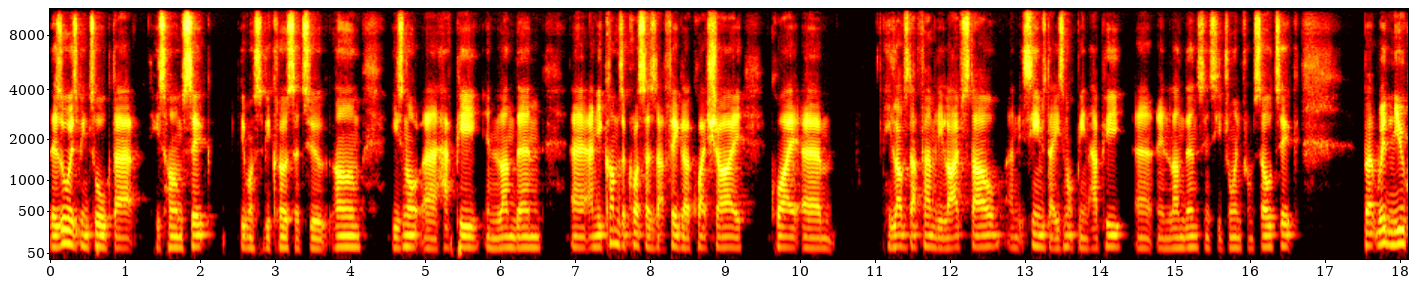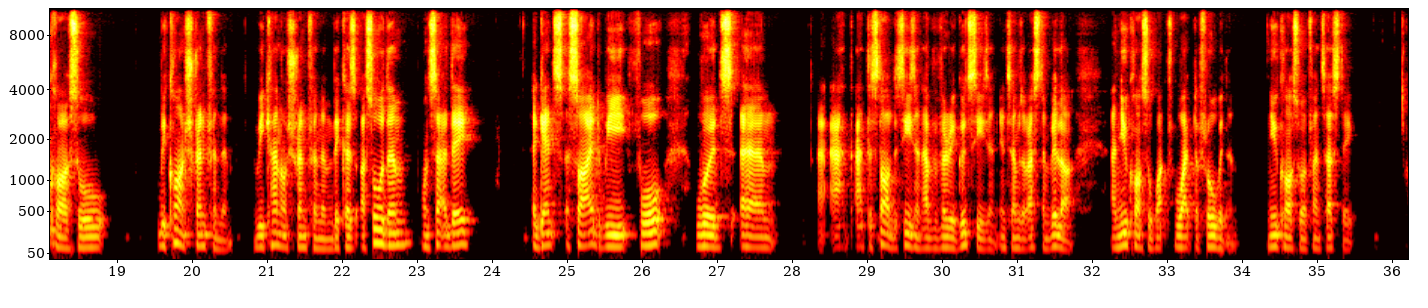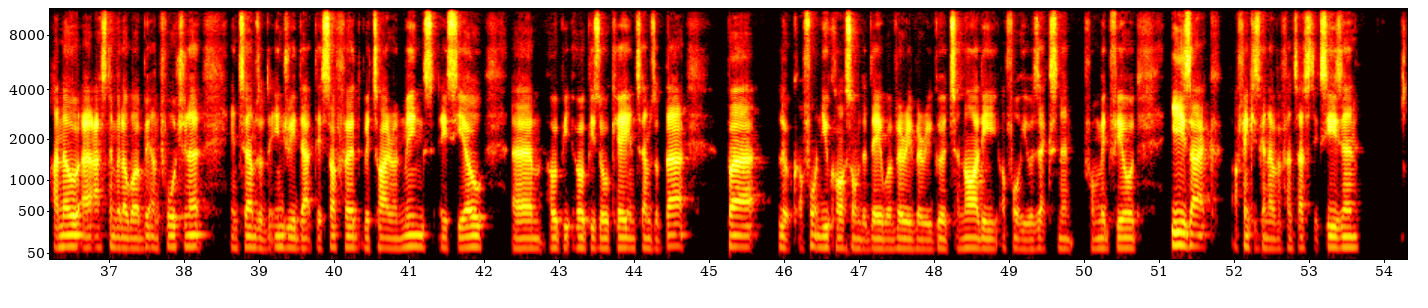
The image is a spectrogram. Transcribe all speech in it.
There's always been talk that he's homesick. He wants to be closer to home. He's not uh, happy in London, uh, and he comes across as that figure, quite shy, quite. Um, he loves that family lifestyle, and it seems that he's not been happy uh, in London since he joined from Celtic. But with Newcastle, we can't strengthen them we cannot strengthen them because I saw them on Saturday against a side we thought would um, at, at the start of the season have a very good season in terms of Aston Villa, and Newcastle wiped, the floor with them. Newcastle are fantastic. I know uh, Aston Villa were a bit unfortunate in terms of the injury that they suffered with Tyrone Mings ACL. Um, hope he, hope he's okay in terms of that, but look, I thought Newcastle on the day were very, very good. Tonali, I thought he was excellent from midfield. Isak, I think he's going to have a fantastic season.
